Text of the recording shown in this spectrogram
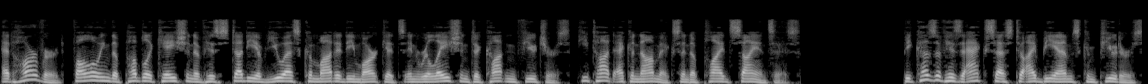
At Harvard, following the publication of his study of U.S. commodity markets in relation to cotton futures, he taught economics and applied sciences. Because of his access to IBM's computers,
